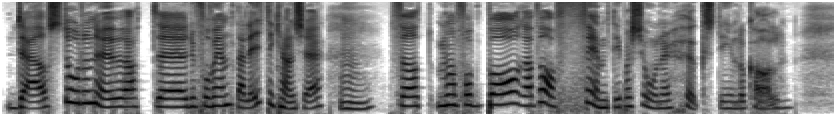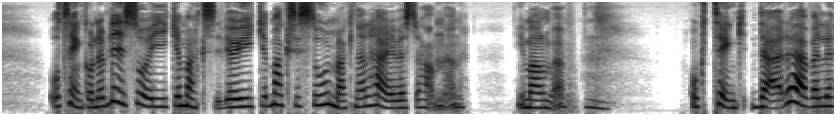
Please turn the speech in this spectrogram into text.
Där står det nu att eh, du får vänta lite kanske. Mm. För att man får bara vara 50 personer högst i en lokal. Och tänk om det blir så i ICA Maxi. Vi har ju ICA Maxi stormarknad här i Västra Hamnen i Malmö. Och tänk, där är väl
